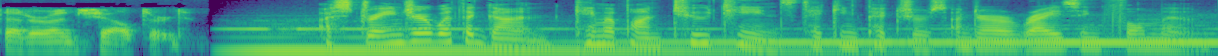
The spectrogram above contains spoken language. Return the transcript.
that are unsheltered. A stranger with a gun came upon two teens taking pictures under a rising full moon.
